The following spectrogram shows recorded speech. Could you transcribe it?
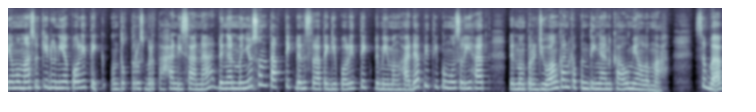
yang memasuki dunia politik untuk terus bertahan di sana dengan menyusun taktik dan strategi politik demi menghadapi tipu muslihat dan memperjuangkan kepentingan kaum yang lemah. Sebab,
